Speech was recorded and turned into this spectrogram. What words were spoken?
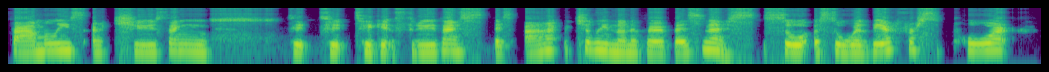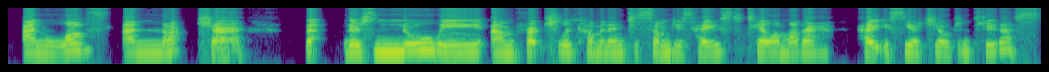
families are choosing to, to, to get through this it's actually none of our business so so we're there for support and love and nurture but there's no way i'm virtually coming into somebody's house to tell a mother how to see her children through this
